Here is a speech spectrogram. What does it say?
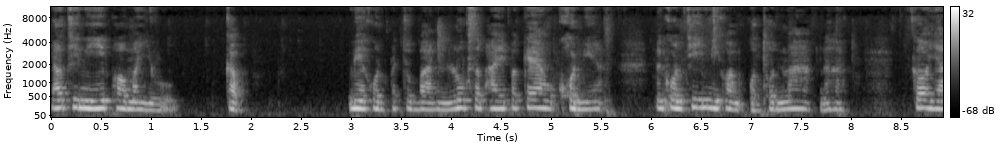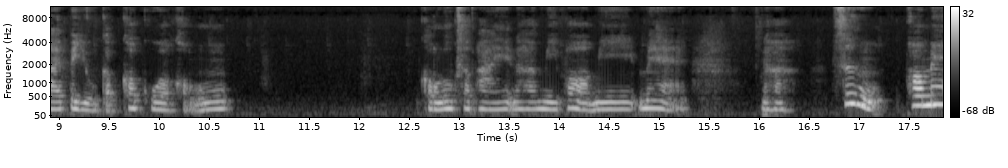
แล้วทีนี้พอมาอยู่กับเมียคนปัจจุบัน ลูกสะใภ้ป้าแก้วคนเนี้ย เป็นคนที่มีความอดทนมากนะคะ ก็ย้ายไปอยู่กับครอบครัวของ ของลูกสะใภ้นะคะ มีพ่อมีแม่นะคะ ซึ่งพ่อแม่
